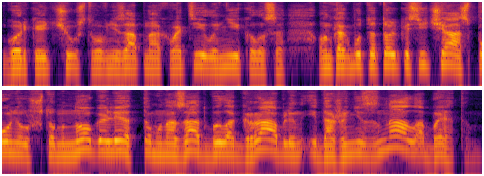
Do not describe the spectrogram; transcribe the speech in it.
Горькое чувство внезапно охватило Николаса. Он как будто только сейчас понял, что много лет тому назад был ограблен и даже не знал об этом.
